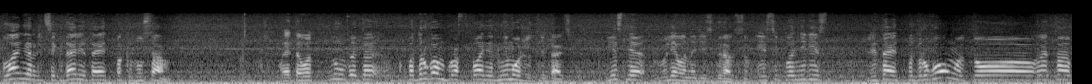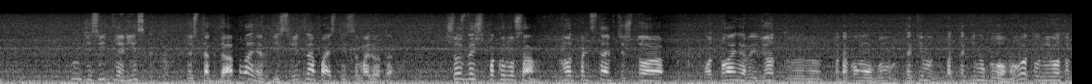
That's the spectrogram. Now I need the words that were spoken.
планер всегда летает по конусам. Это вот, ну, это по-другому просто планер не может летать. Если влево на 10 градусов. Если планерист летает по-другому, то это, ну, действительно риск. То есть тогда планер действительно опаснее самолета. Что значит по конусам? Ну вот представьте, что вот планер идет э, по такому углу, таким, под таким углом. И вот у него тут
